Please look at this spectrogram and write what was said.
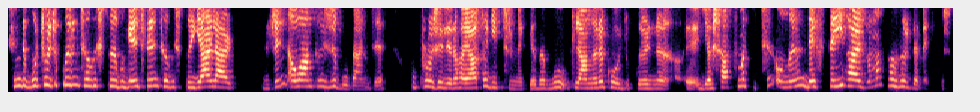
Şimdi bu çocukların çalıştığı, bu gençlerin çalıştığı yerlerin avantajı bu bence. bu projeleri hayata geçirmek ya da bu planlara koyduklarını e, yaşatmak için onların desteği her zaman hazır demektir.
